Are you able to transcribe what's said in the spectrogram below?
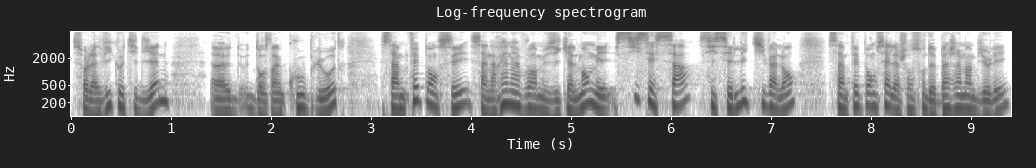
sur la vie quotidienne, euh, dans un couple ou autre, ça me fait penser, ça n'a rien à voir musicalement, mais si c'est ça, si c'est l'équivalent, ça me fait penser à la chanson de Benjamin Biolay,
